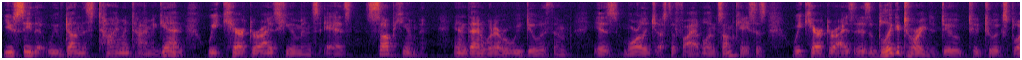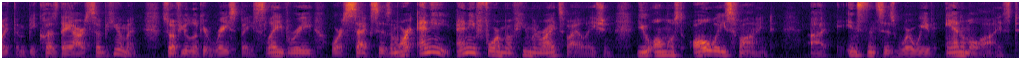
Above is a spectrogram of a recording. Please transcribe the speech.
you see that we've done this time and time again. We characterize humans as subhuman, and then whatever we do with them is morally justifiable. In some cases, we characterize it as obligatory to do to, to exploit them because they are subhuman. So if you look at race-based slavery or sexism or any any form of human rights violation, you almost always find uh, instances where we've animalized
